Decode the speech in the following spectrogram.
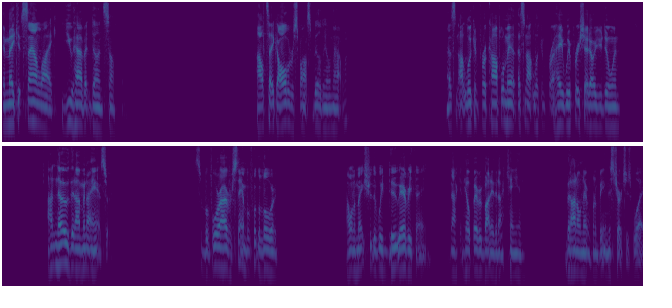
and make it sound like you haven't done something. I'll take all the responsibility on that one. That's not looking for a compliment. That's not looking for a, hey, we appreciate all you're doing. I know that I'm going to answer. So before I ever stand before the Lord, I want to make sure that we do everything. And I can help everybody that I can. But I don't ever want to be in this church's way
